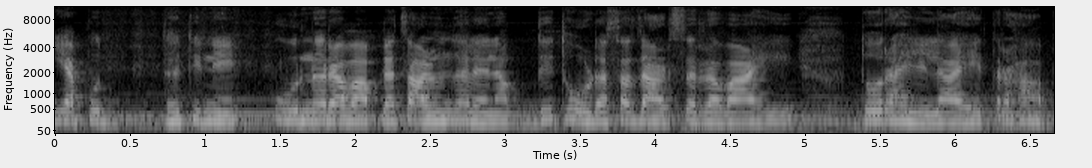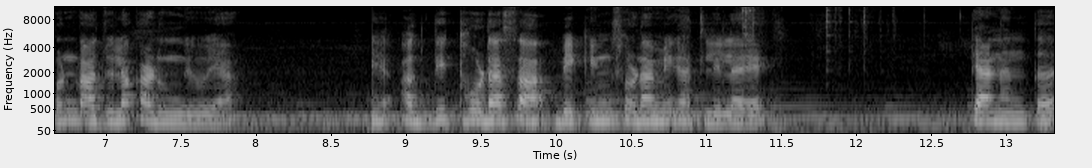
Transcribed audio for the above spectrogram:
या पद्धतीने पूर्ण रवा आपला चाळून झालाय ना अगदी थोडासा जाडसर रवा आहे तो राहिलेला आहे. तर हा आपण बाजूला काढून घेऊया. अगदी थोडासा बेकिंग सोडा मी घातलेला आहे. त्यानंतर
